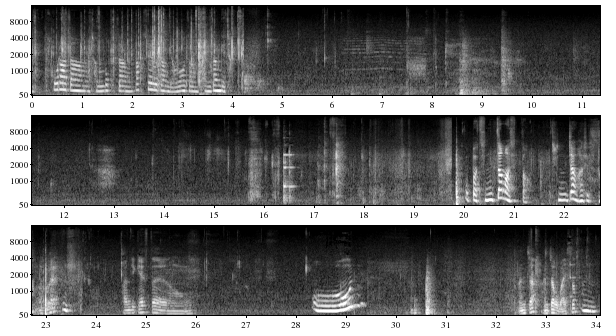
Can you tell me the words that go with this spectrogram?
소라장, 전복장, 딱새우장, 연어장, 간장게장. 어떡해. 오빠 진짜 맛있다. 진짜 맛있어. 아, 그래? 반지 깼어요. 오. 안 짜? 안 짜고 맛있어? 음.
